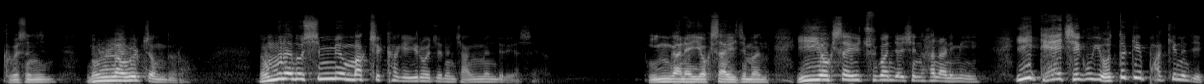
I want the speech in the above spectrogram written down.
그것은 놀라울 정도로 너무나도 신묘막측하게 이루어지는 장면들이었어요. 인간의 역사이지만 이 역사의 주관자신 하나님이 이 대제국이 어떻게 바뀌는지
